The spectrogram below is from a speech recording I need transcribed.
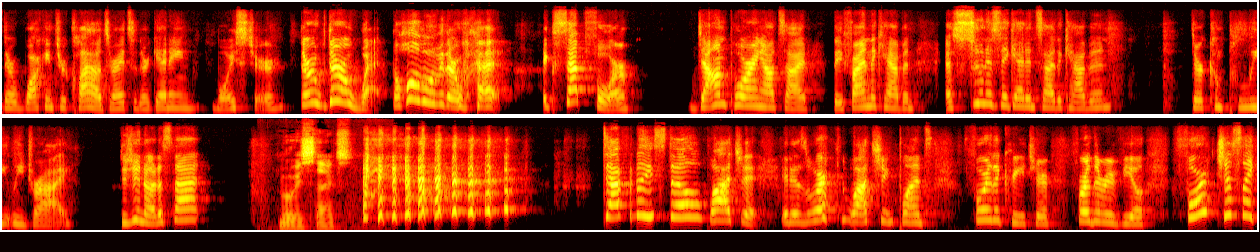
they're walking through clouds, right? So they're getting moisture. They're they're wet. The whole movie they're wet, except for downpouring outside. They find the cabin. As soon as they get inside the cabin, they're completely dry. Did you notice that? Movie stinks. Definitely still watch it. It is worth watching once for the creature, for the reveal, for just like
